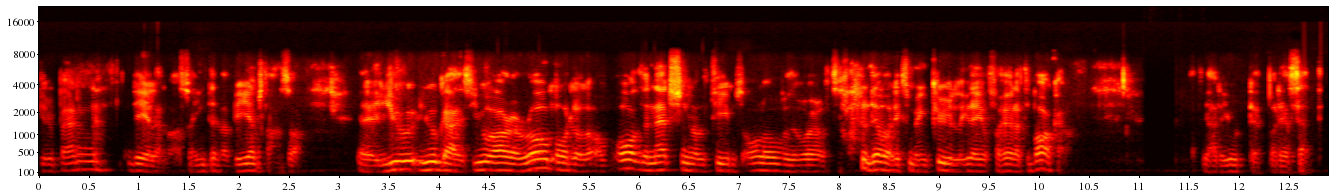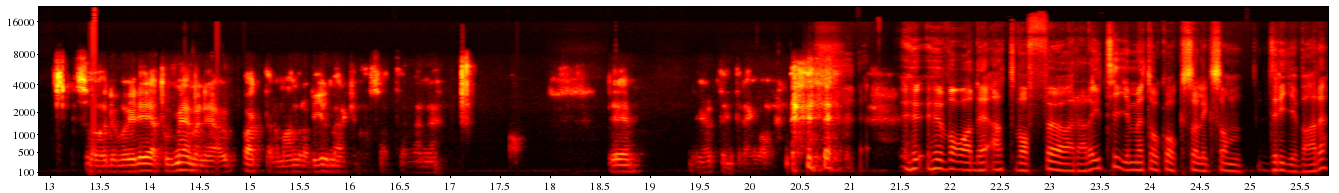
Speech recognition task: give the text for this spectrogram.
Grupp N-delen, alltså inte VM Han sa eh, you, you guys, you are a role model of all the national teams all over the world. Så det var liksom en kul grej att få höra tillbaka. Att vi hade gjort det på det sättet. Så det var ju det jag tog med mig när jag uppvaktade de andra bilmärkena. Så att, eh, men, eh, ja, det, det hjälpte inte den gången. hur, hur var det att vara förare i teamet och också liksom drivare?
